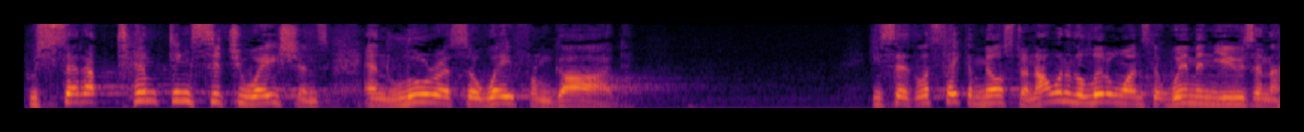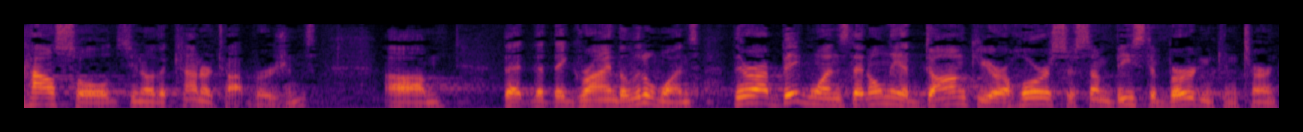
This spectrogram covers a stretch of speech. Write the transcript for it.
who set up tempting situations and lure us away from God. He said, let's take a millstone, not one of the little ones that women use in the households, you know, the countertop versions, um, that, that they grind the little ones. There are big ones that only a donkey or a horse or some beast of burden can turn.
